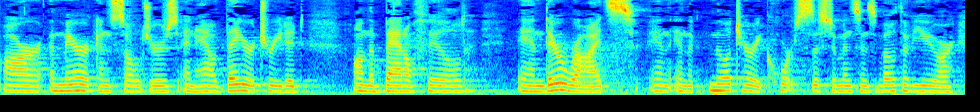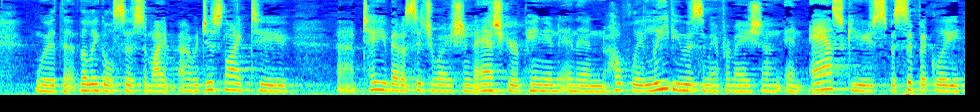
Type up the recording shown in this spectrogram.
our American soldiers and how they are treated on the battlefield and their rights in, in the military court system. And since both of you are with the legal system. I, I would just like to uh, tell you about a situation, ask your opinion, and then hopefully leave you with some information and ask you specifically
